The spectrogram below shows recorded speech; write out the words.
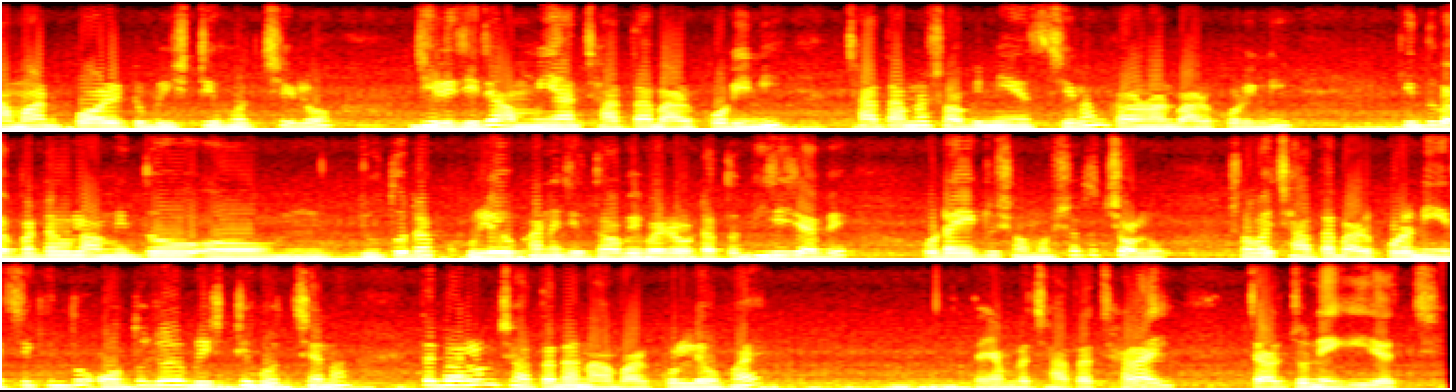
নামার পর একটু বৃষ্টি হচ্ছিল। ধীরে ধীরে আমি আর ছাতা বার করিনি। ছাতা আমরা সবই নিয়ে এসেছিলাম, কারণ আর বার করিনি। কিন্তু ব্যাপারটা হলো আমি তো জুতোটা খুলে ওখানে যেতে হবে, এবার ওটা তো ভিজে যাবে, ওটাই একটু সমস্যা, তো চলো। সবাই ছাতা বার করে নিয়েছে, কিন্তু অত জোরে বৃষ্টি হচ্ছে না, তাই ভাবলাম ছাতাটা না বার করলেও হয়। তাই আমরা ছাতা ছাড়াই চারজন এগিয়ে যাচ্ছি।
